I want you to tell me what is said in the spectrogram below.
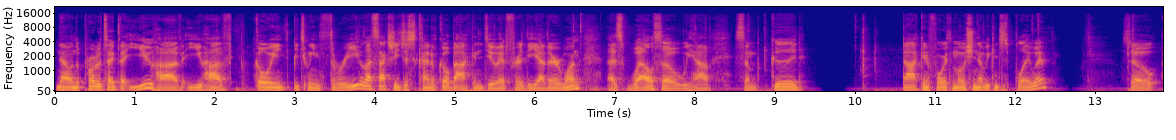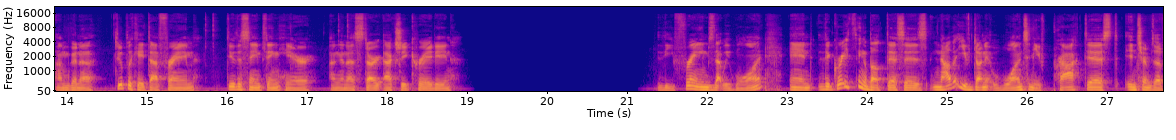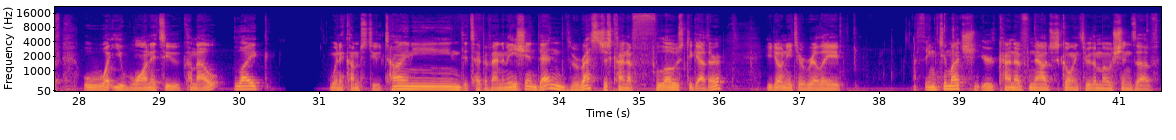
Now in the prototype that you have, you have going between three. Let's actually just kind of go back and do it for the other one as well. So we have some good back and forth motion that we can just play with. So I'm gonna duplicate that frame, do the same thing here. I'm gonna start actually creating the frames that we want. And the great thing about this is now that you've done it once and you've practiced in terms of what you want it to come out like when it comes to timing, the type of animation, then the rest just kind of flows together. You don't need to really think too much. You're kind of now just going through the motions of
